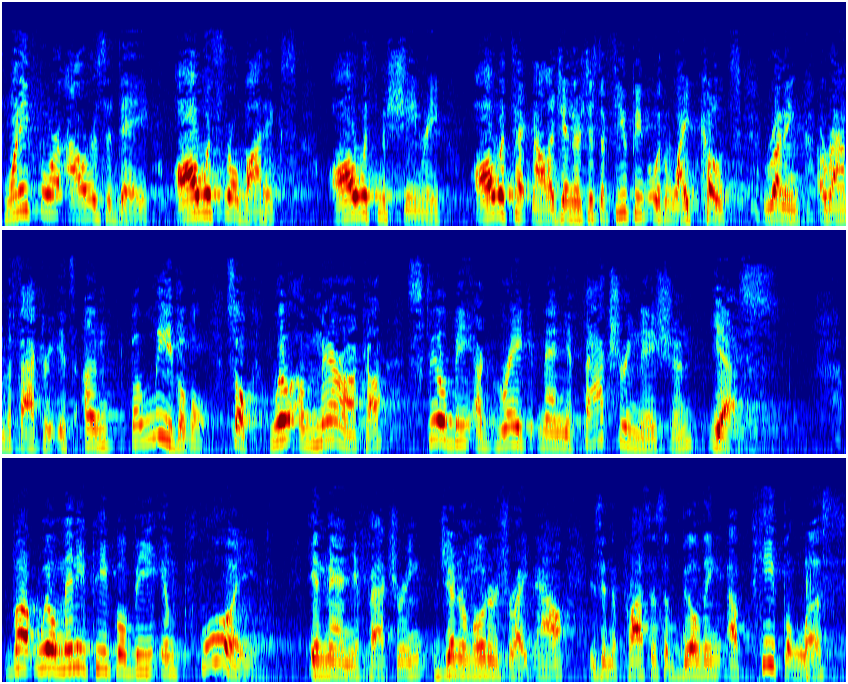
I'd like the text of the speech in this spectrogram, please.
24 hours a day, all with robotics, all with machinery, all with technology, and there's just a few people with white coats running around the factory. It's unbelievable. So, will America still be a great manufacturing nation? Yes. But will many people be employed in manufacturing? General Motors right now is in the process of building a peopleless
